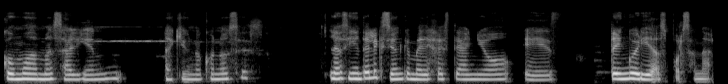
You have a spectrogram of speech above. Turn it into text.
¿cómo amas a alguien a quien no conoces? La siguiente lección que me deja este año es, tengo heridas por sanar.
